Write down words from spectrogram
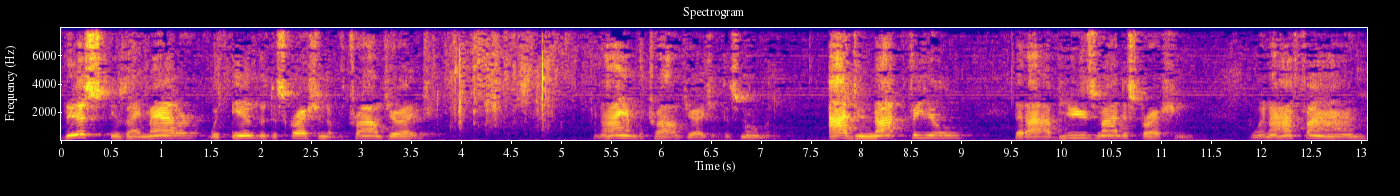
This is a matter within the discretion of the trial judge, and I am the trial judge at this moment. I do not feel that I abuse my discretion when I find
